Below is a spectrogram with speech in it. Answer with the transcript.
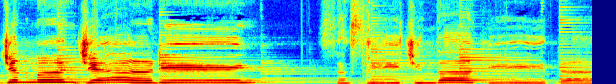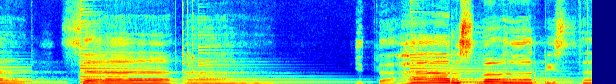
Hujan menjadi saksi cinta kita saat kita harus berpisah.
